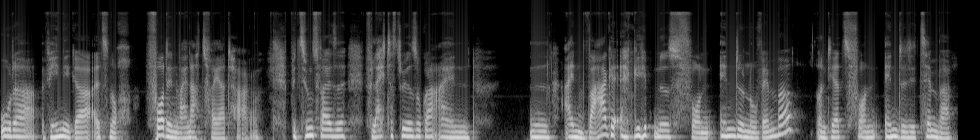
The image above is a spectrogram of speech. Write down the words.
oder weniger als noch vor den Weihnachtsfeiertagen. Beziehungsweise vielleicht hast du ja sogar ein, ein vage Ergebnis von Ende November und jetzt von Ende Dezember.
